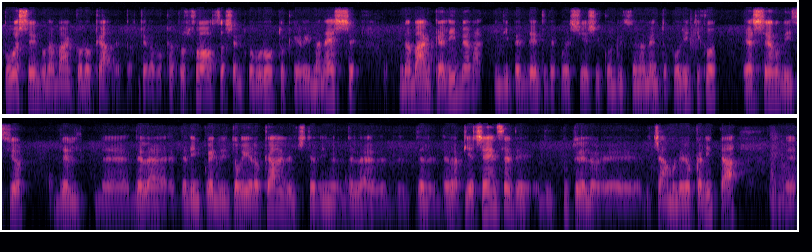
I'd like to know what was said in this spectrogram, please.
pur essendo una banca locale, perché l'Avvocato Sforza ha sempre voluto che rimanesse una banca libera, indipendente da qualsiasi condizionamento politico e al servizio del, eh, della, dell'imprenditoria locale, del della, del, della Piacenza, de, di tutte le, eh, diciamo, le località, eh,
